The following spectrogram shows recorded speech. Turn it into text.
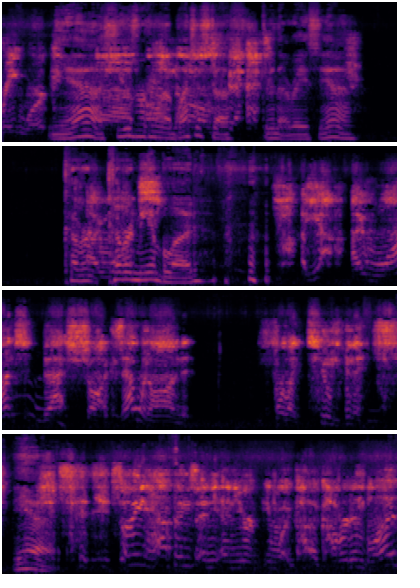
Great work. Yeah, she was working on a bunch of stuff that. during that race. Yeah, covered I covered me in blood. Yeah, I want that shot because that went on for like two minutes. Yeah, Something happens and, and you're, you're what, covered in blood.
